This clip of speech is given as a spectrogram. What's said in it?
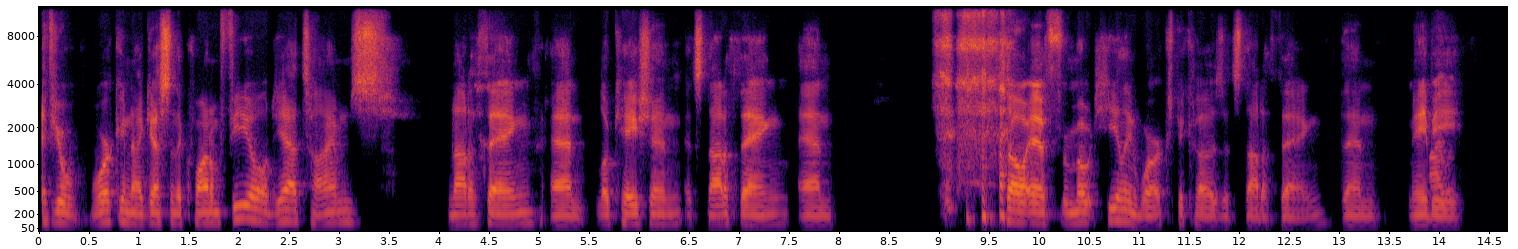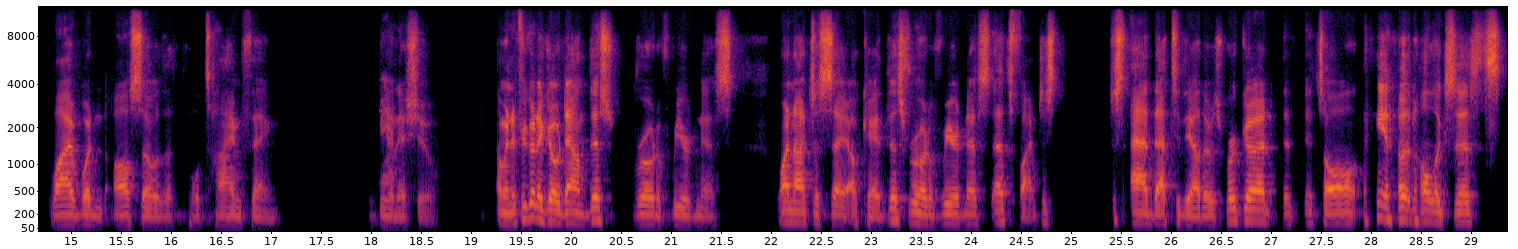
if you're working, I guess, in the quantum field, yeah, time's not a thing, and location, it's not a thing, and so if remote healing works because it's not a thing, then maybe why wouldn't also the whole time thing be an issue? I mean, if you're going to go down this road of weirdness, why not just say, okay, this road of weirdness, that's fine. Just just add that to the others. We're good. It, it's all, you know, it all exists.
